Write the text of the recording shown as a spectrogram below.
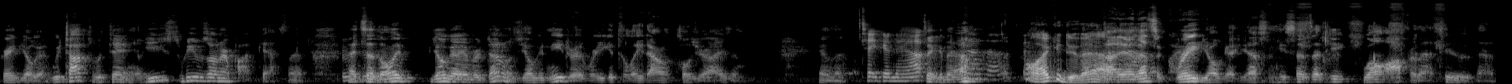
great yoga. We talked with Daniel. He used he was on our podcast. And I said the mm-hmm. only yoga I ever done was yoga nidra, where you get to lay down and close your eyes and and the, Take a nap. take a nap. Uh-huh. Oh, I could do Uh, that. yeah, that's a great yoga. Yes, and he says that he will offer that too. That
